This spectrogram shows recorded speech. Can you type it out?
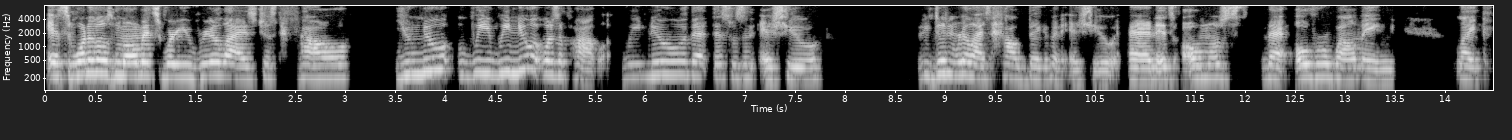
it's one of those moments where you realize just how you knew we we knew it was a problem. We knew that this was an issue. We didn't realize how big of an issue and it's almost that overwhelming like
